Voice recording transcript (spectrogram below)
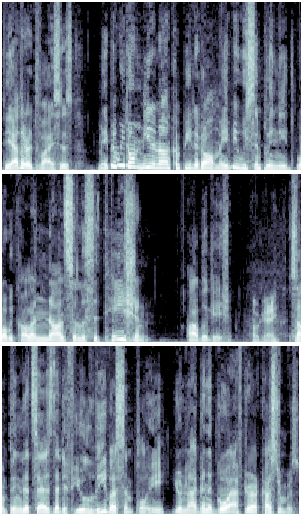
The other advice is maybe we don't need a non-compete at all. Maybe we simply need what we call a non-solicitation obligation. Okay. Something that says that if you leave us employee, you're not going to go after our customers.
